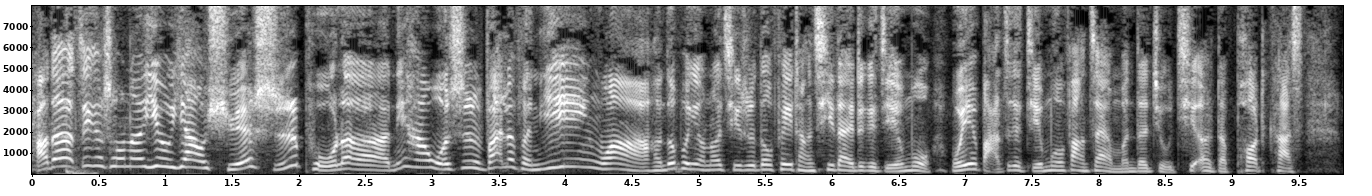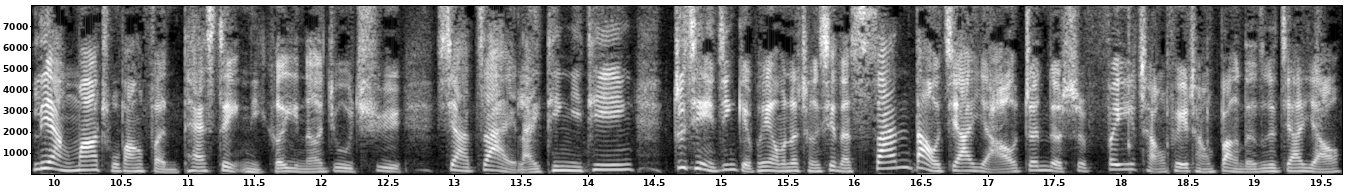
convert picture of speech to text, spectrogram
好的，这个时候呢又要学食谱了。你好，我是白了粉英。哇，很多朋友呢其实都非常期待这个节目，我也把这个节目放在我们的九七二的 Podcast《亮妈厨房 Fantastic》，你可以呢就去下载来听一听。之前已经给朋友们呢呈现了三道佳肴，真的是非常非常棒的这个佳肴。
